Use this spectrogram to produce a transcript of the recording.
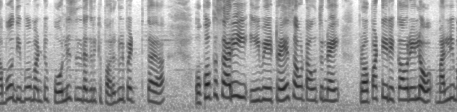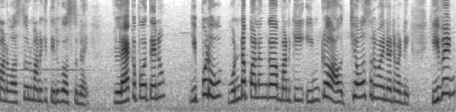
లబోదిబోం అంటూ పోలీసుల దగ్గరికి పరుగులు పెడతా ఒక్కొక్కసారి ఇవి ట్రేస్ అవుట్ అవుతున్నాయి. ప్రాపర్టీ రికవరీలో మళ్ళీ మన వస్తువులు మనకి తిరిగి వస్తున్నాయి. లేకపోతేను ఇప్పుడు ఉండపలంగా మనకి ఇంట్లో అత్యవసరమైనటువంటి ఈవెన్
